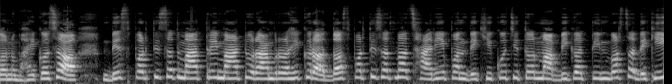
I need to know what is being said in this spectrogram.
गर्नुभएको छ। बिस प्रतिशत मात्रै माटो राम्रो रहेको र दस प्रतिशतमा छारिएपन देखिएको चितवनमा विगत तीन वर्षदेखि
